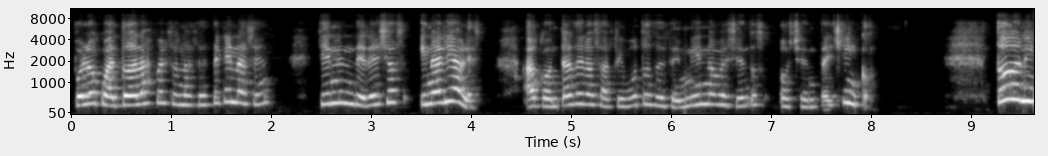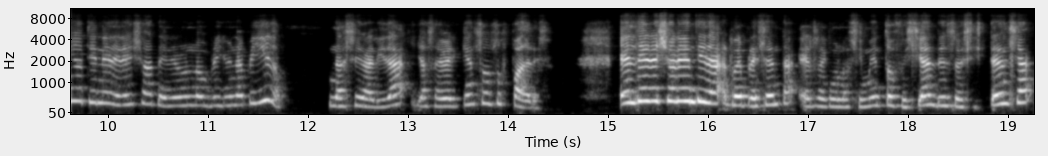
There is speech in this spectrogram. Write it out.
por lo cual todas las personas desde que nacen tienen derechos inalienables, a contar de los atributos desde 1985. Todo niño tiene derecho a tener un nombre y un apellido, nacionalidad y a saber quién son sus padres. El derecho a la identidad representa el reconocimiento oficial de su existencia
